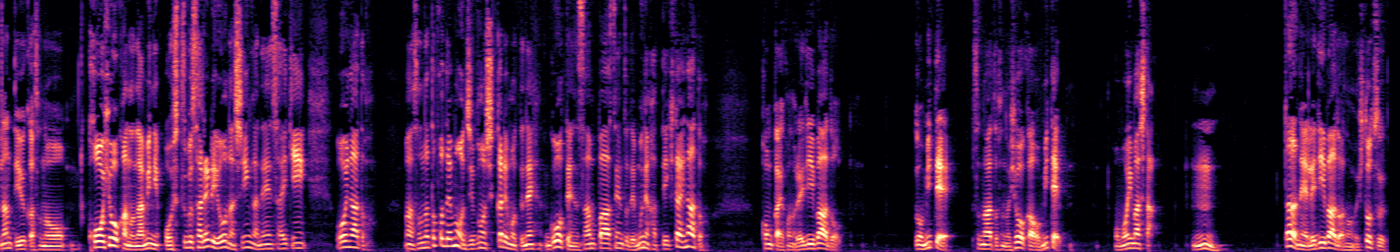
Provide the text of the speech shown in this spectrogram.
あ、なんていうかその、高評価の波に押しつぶされるようなシーンがね、最近多いなと。まあそんなとこでも自分をしっかり持ってね、5.3%で胸張っていきたいなと。今回このレディーバードを見て、その後その評価を見て思いました。うん。ただね、レディーバードはあの一つ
